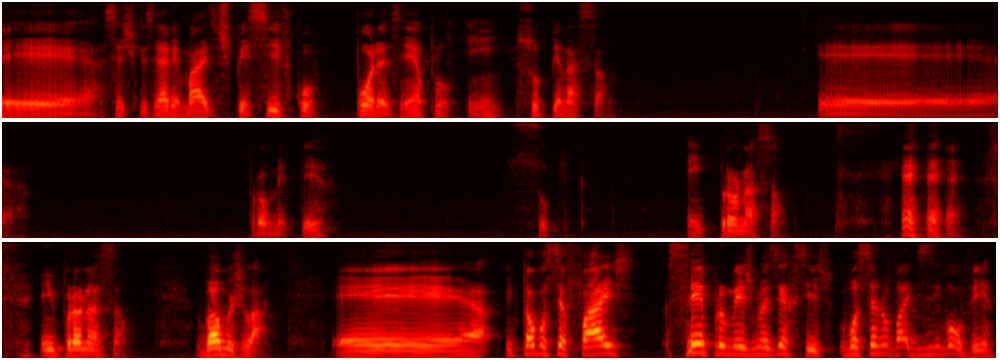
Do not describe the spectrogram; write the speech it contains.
É, se vocês quiserem mais específico, por exemplo, em supinação. É... Prometer, súplica. Em pronação. em pronação. Vamos lá. É... Então você faz sempre o mesmo exercício. Você não vai desenvolver.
